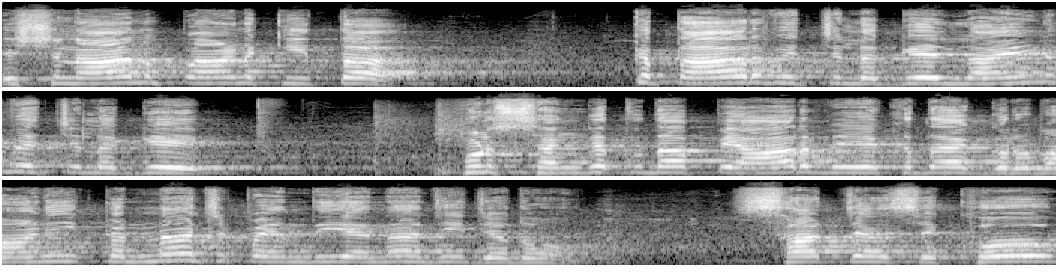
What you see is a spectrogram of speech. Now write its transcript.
ਇਸ਼ਨਾਨ ਪਾਣ ਕੀਤਾ ਕਤਾਰ ਵਿੱਚ ਲੱਗੇ ਲਾਈਨ ਵਿੱਚ ਲੱਗੇ। ਹੁਣ ਸੰਗਤ ਦਾ ਪਿਆਰ ਵੇਖਦਾ ਗੁਰਬਾਣੀ ਕੰਨਾਂ 'ਚ ਪੈਂਦੀ ਹੈ ਨਾ ਜੀ ਜਦੋਂ। ਸੱਚ ਹੈ ਸਿੱਖੋ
